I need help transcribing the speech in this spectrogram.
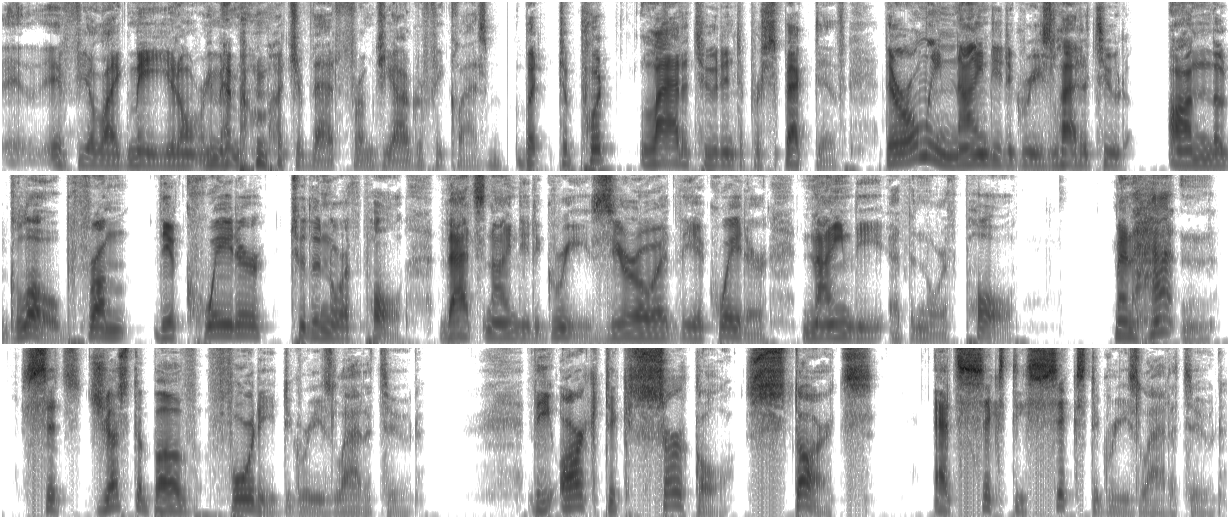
If you're like me, you don't remember much of that from geography class. But to put latitude into perspective, there are only 90 degrees latitude on the globe from the equator to the North Pole. That's 90 degrees, zero at the equator, 90 at the North Pole. Manhattan sits just above 40 degrees latitude. The Arctic Circle starts at 66 degrees latitude.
